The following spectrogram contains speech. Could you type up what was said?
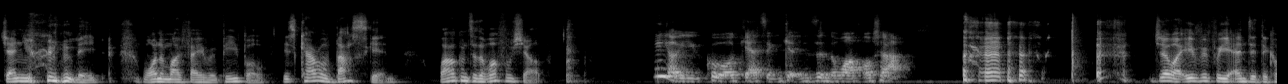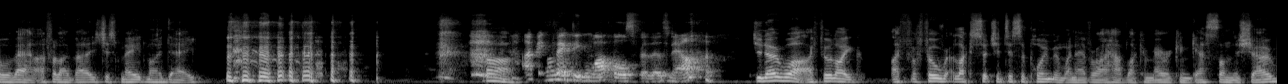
genuinely one of my favorite people. It's Carole Baskin. Welcome to the Waffle Shop. Hey, all you cool cats and kittens in the waffle shop. Do you know? Even if we ended the call there, I feel like that has just made my day. Oh, I'm expecting waffles for this now. do you know what? I feel like I feel like such a disappointment whenever I have like American guests on the show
